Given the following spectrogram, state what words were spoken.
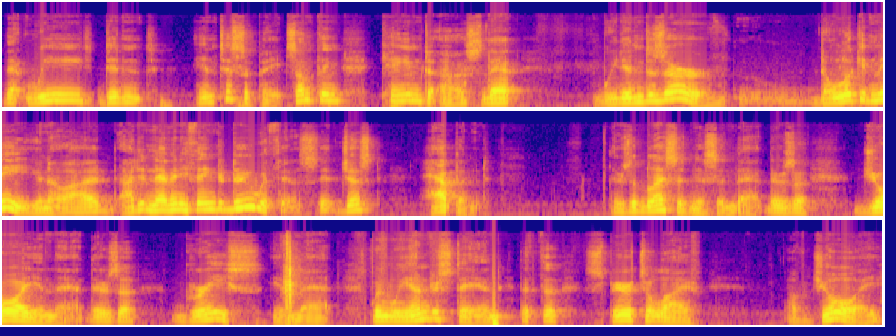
that we didn't anticipate. Something came to us that we didn't deserve. Don't look at me, you know, I, I didn't have anything to do with this. It just happened. There's a blessedness in that. There's a joy in that. There's a grace in that. When we understand that the spiritual life of joy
